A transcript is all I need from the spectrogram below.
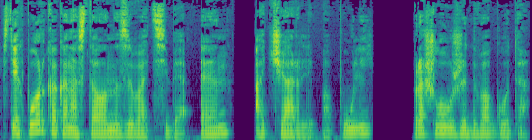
С тех пор, как она стала называть себя Энн, а Чарли — Папулей, прошло уже два года.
